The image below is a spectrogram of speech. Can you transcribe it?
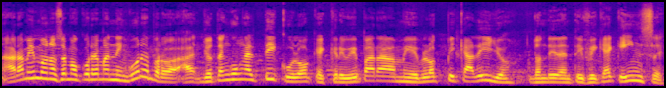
ahora mismo no se me ocurre más ninguna, pero ah, yo tengo un artículo que escribí para mi blog Picadillo, donde identifiqué 15.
